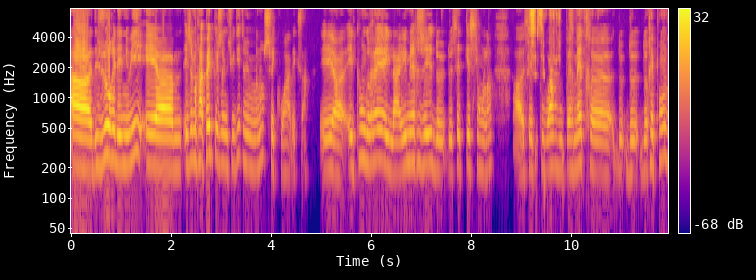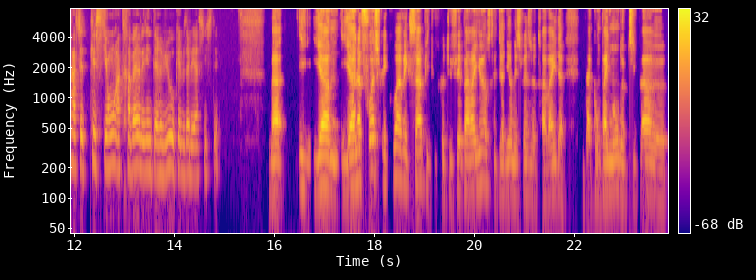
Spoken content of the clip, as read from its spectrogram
heu, des jours et des nuits et je me rappelle que je me suis dit: «Mais maintenant je fais quoi avec ça?» et le congrès, il a émergé de de cette question-là, c'est C'est de pouvoir vous permettre, heu, de de de répondre à cette question à travers les interviews auxquelles vous allez assister. Bah, il y a, il y a à la fois je fais quoi avec ça, puis tout ce que tu fais par ailleurs, c'est-à-dire une espèce de travail d'a d'accompagnement de petits pas, heu,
